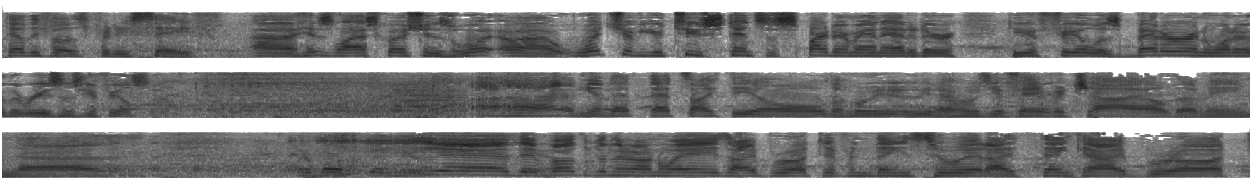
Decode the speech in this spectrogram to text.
Deadly Foe is pretty safe. Uh, his last question is: what, uh, Which of your two stints as Spider-Man editor do you feel was better, and what are the reasons you feel so? Uh, again, that that's like the old who you know who's your favorite child. I mean, uh, They're both good. yeah, they're both good in their own ways. I brought different things to it. I think I brought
